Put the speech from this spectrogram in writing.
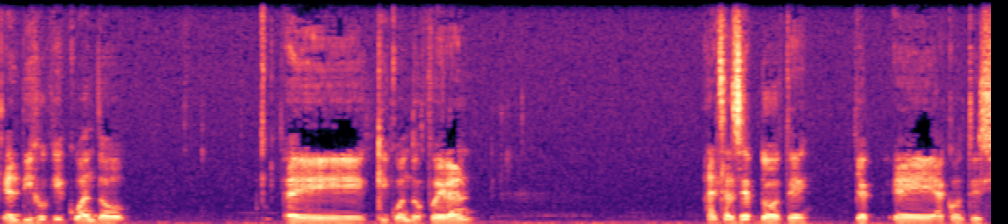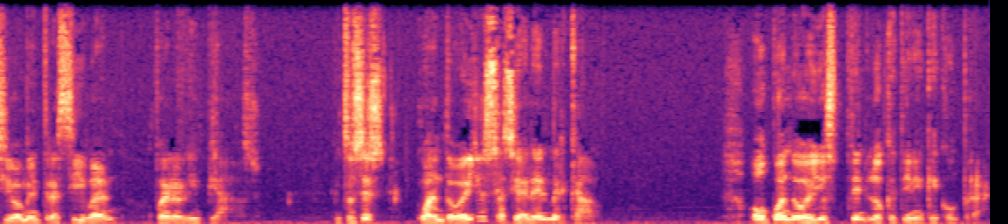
él dijo que cuando, eh, que cuando fueran al sacerdote, eh, aconteció mientras iban, fueron limpiados. Entonces, cuando ellos hacían el mercado, o cuando ellos lo que tienen que comprar,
